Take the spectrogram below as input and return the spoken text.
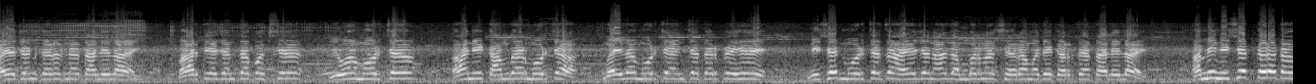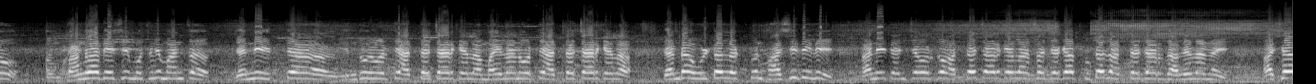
आयोजन करण्यात आलेलं आहे. भारतीय जनता पक्ष युवा मोर्चा आणि कामगार मोर्चा महिला मोर्चा यांच्यातर्फे हे निषेध मोर्चाचं आयोजन आज अंबरनाथ शहरामध्ये करण्यात आलेलं आहे. आम्ही निषेध करत आहोत. बांगलादेशी मुस्लिमांचं ज्यांनी इत्या हिंदूंवरती अत्याचार केला महिलांवरती अत्याचार केला त्यांना उलटं लटकून फाशी दिली आणि त्यांच्यावर जो अत्याचार केला असा जगात कुठंच अत्याचार झालेला नाही. अशा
